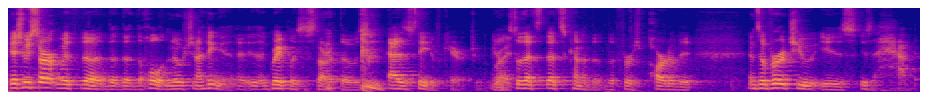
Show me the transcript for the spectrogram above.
yeah, should we start with the, the, the, the whole notion? I think a, a great place to start, though, is as a state of character. you know. Right. So that's that's kind of the, the first part of it. And so virtue is is a habit.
